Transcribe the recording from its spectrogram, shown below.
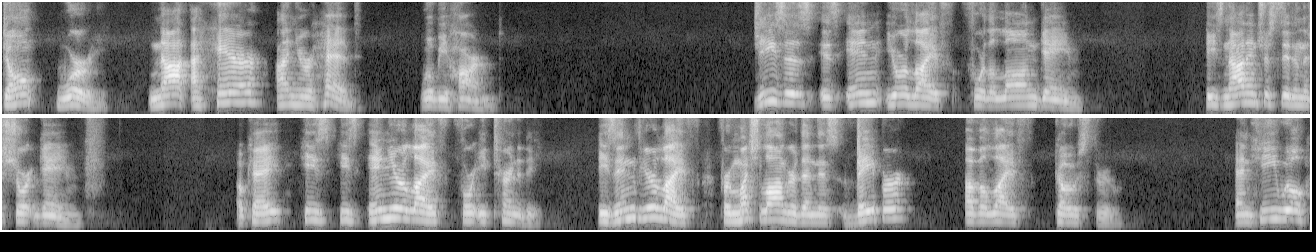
don't worry, not a hair on your head will be harmed. Jesus is in your life for the long game. He's not interested in the short game. Okay? He's he's in your life for eternity. He's in your life for much longer than this vapor of a life goes through and he will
